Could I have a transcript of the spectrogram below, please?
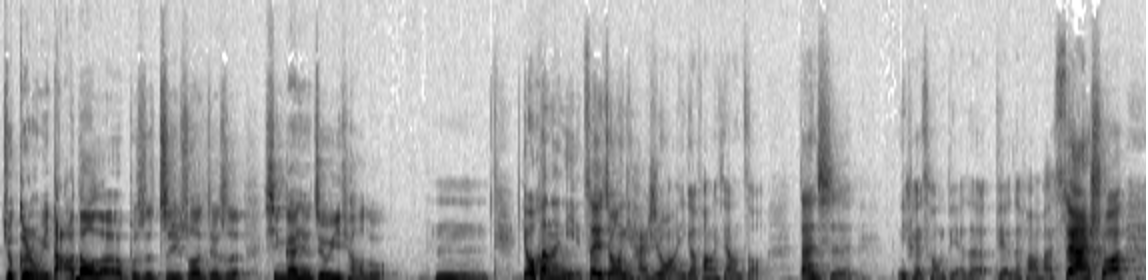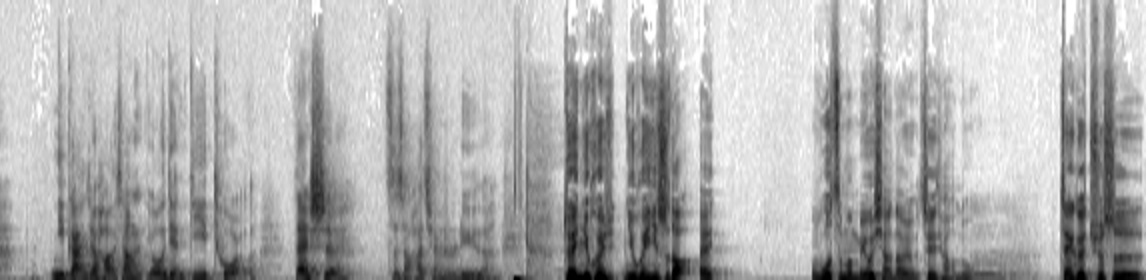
就更容易达到了，而不是至于说就是新干线只有一条路。嗯，有可能你最终你还是往一个方向走，但是你可以从别的别的方法，虽然说你感觉好像有点 detour 了，但是至少它全是绿的。对，你会你会意识到，哎，我怎么没有想到有这条路？这个就是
